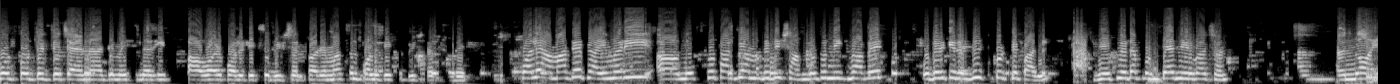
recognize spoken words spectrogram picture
ভোট করতে দিতে চায় না, যে মেশিনারি পাওয়ার পলিটিক্স এ বিশ্বাস করে মাসেল পলিটিক্স এ বিশ্বাস করে। ফলে আমাদের প্রাইমারি লক্ষ্য থাকবে আমরা যদি সাংগঠনিক ভাবে ওদেরকে রেজিস্ট করতে পারি। যেহেতু এটা পঞ্চায়েত নির্বাচন নয়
